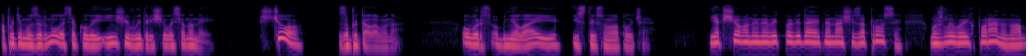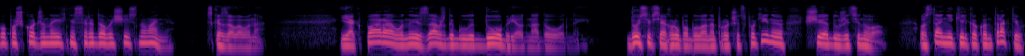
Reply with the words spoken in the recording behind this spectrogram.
а потім озирнулася, коли інші витріщилися на неї. Що? запитала вона. Оверс обняла її і стиснула плече. Якщо вони не відповідають на наші запроси, можливо, їх поранено або пошкоджено їхнє середовище існування. сказала вона. Як пара, вони завжди були добрі одна до одної. Досі вся група була напрочуд спокійною, що я дуже цінував. Останні кілька контрактів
